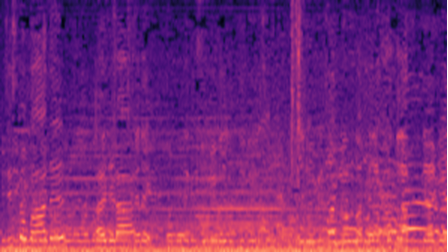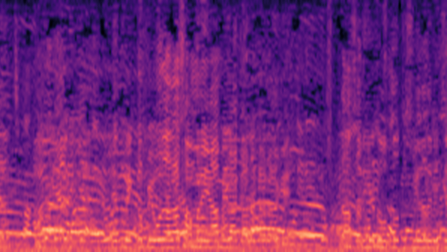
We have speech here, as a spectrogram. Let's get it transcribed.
ਜਿਸ ਤੋਂ ਬਾਅਦ ਅ, ਜਿਹੜਾ ਇੱਕ ਪਿਓ ਦਾ ਦਾ ਸਾਹਮਣੇ ਆ ਮੇਰਾ ਗੱਲ ਕਰ ਆ ਕੇ ਦੱਸ ਰਹੀ ਹੈ ਦੋਸਤੋ ਤਸਵੀਰਾਂ ਦੇ ਵਿੱਚ।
